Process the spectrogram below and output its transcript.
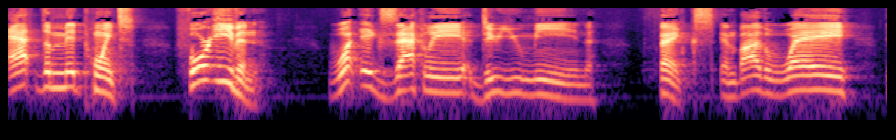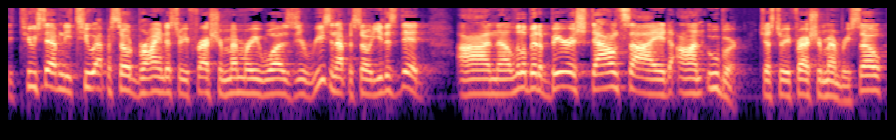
at the midpoint for even, what exactly do you mean? Thanks. And by the way, The 272 episode, Brian, just to refresh your memory, was your recent episode you just did on a little bit of bearish downside on Uber, just to refresh your memory. So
